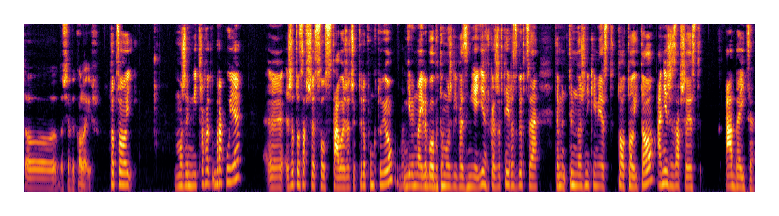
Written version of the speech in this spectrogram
to, to się wykoleisz. to, co może mi trochę brakuje, e, że to zawsze są stałe rzeczy, które punktują. Mhm. Nie wiem, na ile byłoby to możliwe zmienić. Na przykład, że w tej rozgrywce tym, tym mnożnikiem jest to, to i to, a nie, że zawsze jest A, B i C.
